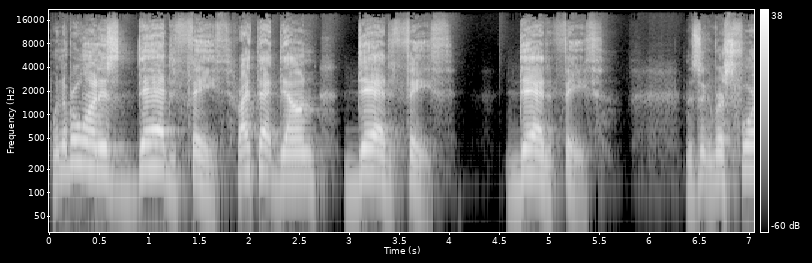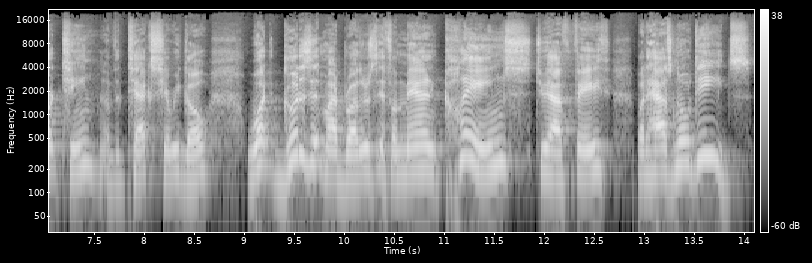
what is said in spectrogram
Point number one is dead faith. Write that down dead faith. Dead faith. Let's look at verse 14 of the text. Here we go. What good is it, my brothers, if a man claims to have faith but has no deeds?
